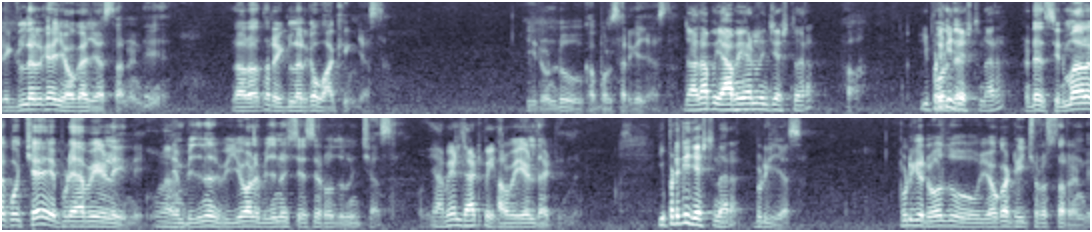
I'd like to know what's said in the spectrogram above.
రెగ్యులర్గా యోగా చేస్తానండి. తర్వాత రెగ్యులర్గా వాకింగ్ చేస్తాను. ఈ రెండు కంపల్సరీగా చేస్తాను. దాదాపు యాభై ఏళ్ళ నుంచి చేస్తున్నారా? ఆ. ఇప్పటికీ చేస్తున్నారా? అంటే సినిమాలకు వచ్చే ఇప్పుడు యాభై ఏళ్ళు అయింది. నేను బిజినెస్ విజయవాడ బిజినెస్ చేసే రోజుల నుంచి చేస్తాను. యాభై ఏళ్ళు దాటిపోయింది. అరవై ఏళ్ళు దాటింది. ఇప్పటికీ చేస్తున్నారా? ఇప్పటికి చేస్తాను. ఇప్పటికి రోజు యోగా టీచర్ వస్తారండి.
